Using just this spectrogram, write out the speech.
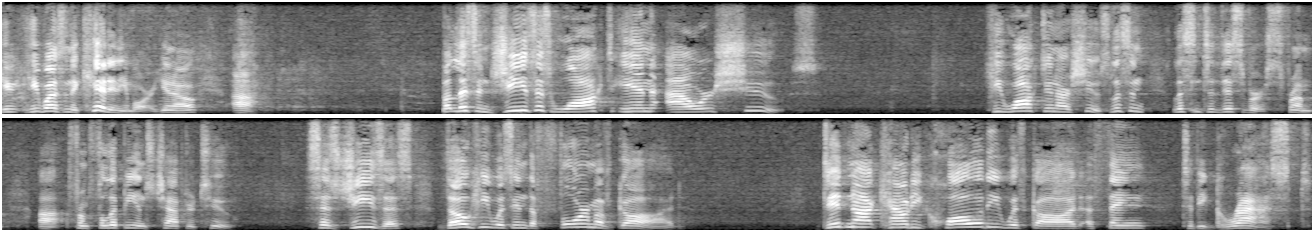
he, he wasn't a kid anymore, you know. Uh, but listen, Jesus walked in our shoes. He walked in our shoes. Listen, listen to this verse from, uh, from Philippians chapter 2. It says, Jesus, though he was in the form of God, did not count equality with God a thing to be grasped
